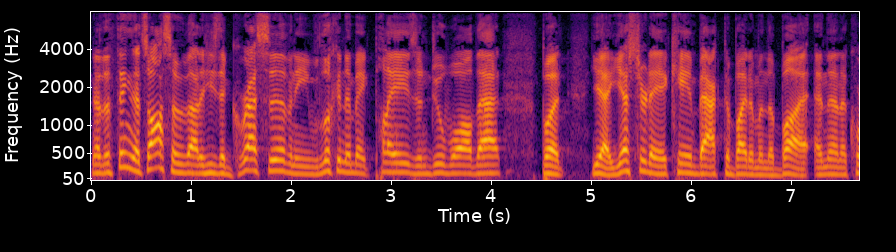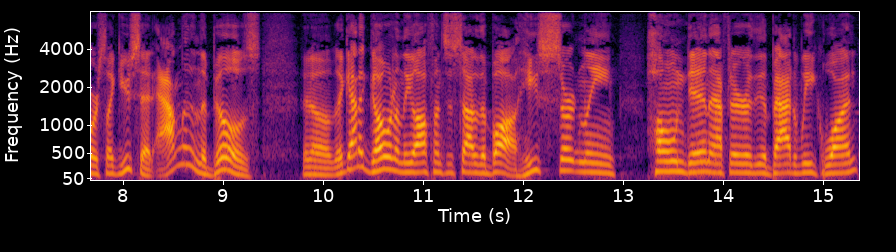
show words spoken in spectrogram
Now the thing that's awesome about it, he's aggressive and he's looking to make plays and do all that. But yeah, yesterday it came back to bite him in the butt. And then of course, like you said, Allen and the Bills, you know, they got it going on the offensive side of the ball. He's certainly honed in after the bad week one.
